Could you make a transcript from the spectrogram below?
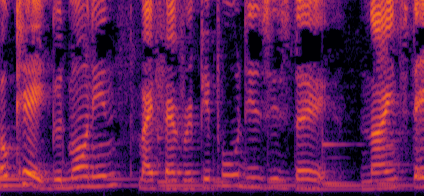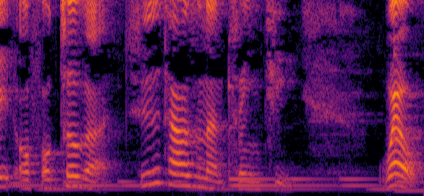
Okay, good morning, my favorite people. This is the 9th day of October 2020. Well,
